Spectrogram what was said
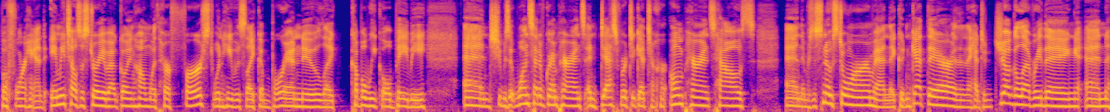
beforehand. Amy tells a story about going home with her first when he was like a brand new, like couple week old baby. And she was at one set of grandparents and desperate to get to her own parents' house. And there was a snowstorm and they couldn't get there. And then they had to juggle everything. And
